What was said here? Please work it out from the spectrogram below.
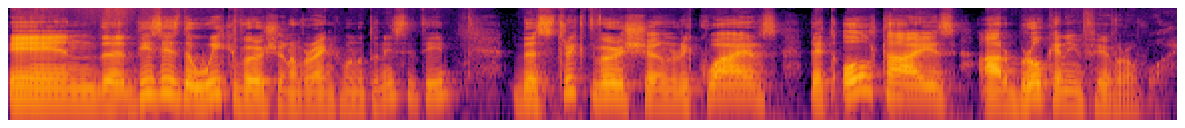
And uh, this is the weak version of rank monotonicity. The strict version requires that all ties are broken in favor of y.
